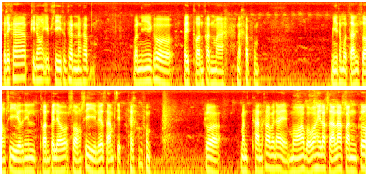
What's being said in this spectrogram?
สวัสดีครับ พี่น้อง FC ทุกท่านนะครับ วันนี้ก็ไปถอนฟันมานะครับผม มีทั้งหมด 32ซี่ตอนนี้ถอนไปแล้ว2ซี่เหลือ 30 นะครับผม ก็มันทานข้าวไม่ได้ หมอบอกว่าให้รักษารากฟันก็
